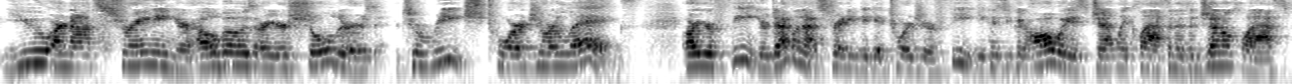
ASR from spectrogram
you are not straining your elbows or your shoulders to reach towards your legs or your feet. You're definitely not straining to get towards your feet because you can always gently clasp. And as a gentle clasp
